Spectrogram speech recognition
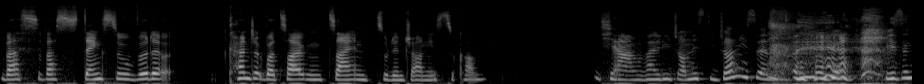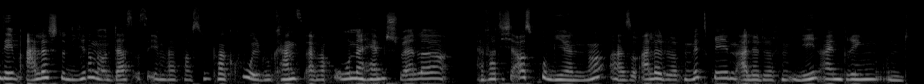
Was, was denkst du, würde, könnte überzeugend sein, zu den Johnnies zu kommen? Ja, weil die Johnnies die Johnnies sind. wir sind eben alle Studierende und das ist eben einfach super cool. Du kannst einfach ohne Hemmschwelle einfach dich ausprobieren. Ne? Also alle dürfen mitreden, alle dürfen Ideen einbringen und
